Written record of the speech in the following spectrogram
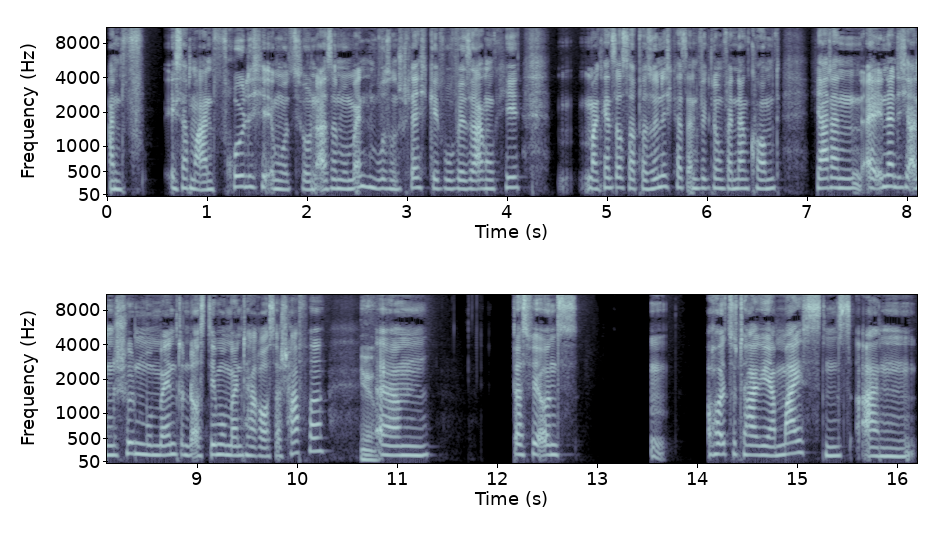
an, ich sag mal, an fröhliche Emotionen. Also in Momenten, wo es uns schlecht geht, wo wir sagen, okay, man kennt es aus der Persönlichkeitsentwicklung, wenn dann kommt, ja, dann erinnere dich an einen schönen Moment und aus dem Moment heraus erschaffe, Ja. ähm, dass wir uns m, heutzutage ja meistens an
